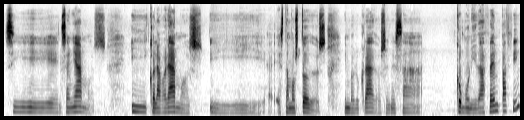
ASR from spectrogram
si enseñamos y colaboramos y estamos todos involucrados en esa comunidad empathy,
